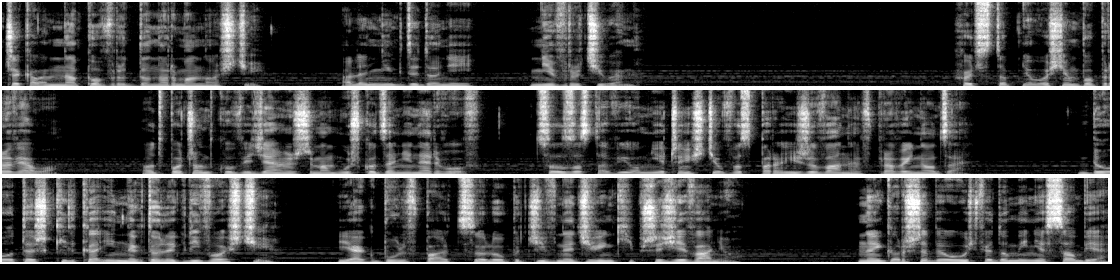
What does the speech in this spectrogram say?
Czekałem na powrót do normalności, ale nigdy do niej nie wróciłem. Choć stopniowo się poprawiało, od początku wiedziałem, że mam uszkodzenie nerwów, co zostawiło mnie częściowo sparaliżowanym w prawej nodze. Było też kilka innych dolegliwości, jak ból w palcu lub dziwne dźwięki przy ziewaniu. Najgorsze było uświadomienie sobie,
